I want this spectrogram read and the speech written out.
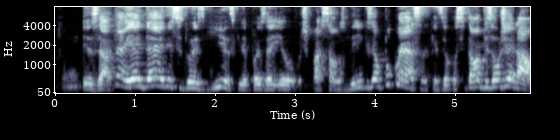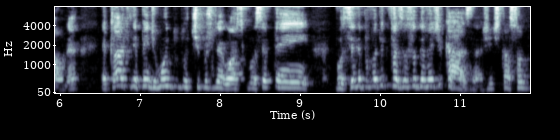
Então... Exato. É, e a ideia desses dois guias, que depois aí eu vou te passar os links, é um pouco essa, quer dizer, você dá uma visão geral, né? É claro que depende muito do tipo de negócio que você tem. Você depois vai ter que fazer o seu dever de casa. A gente está só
